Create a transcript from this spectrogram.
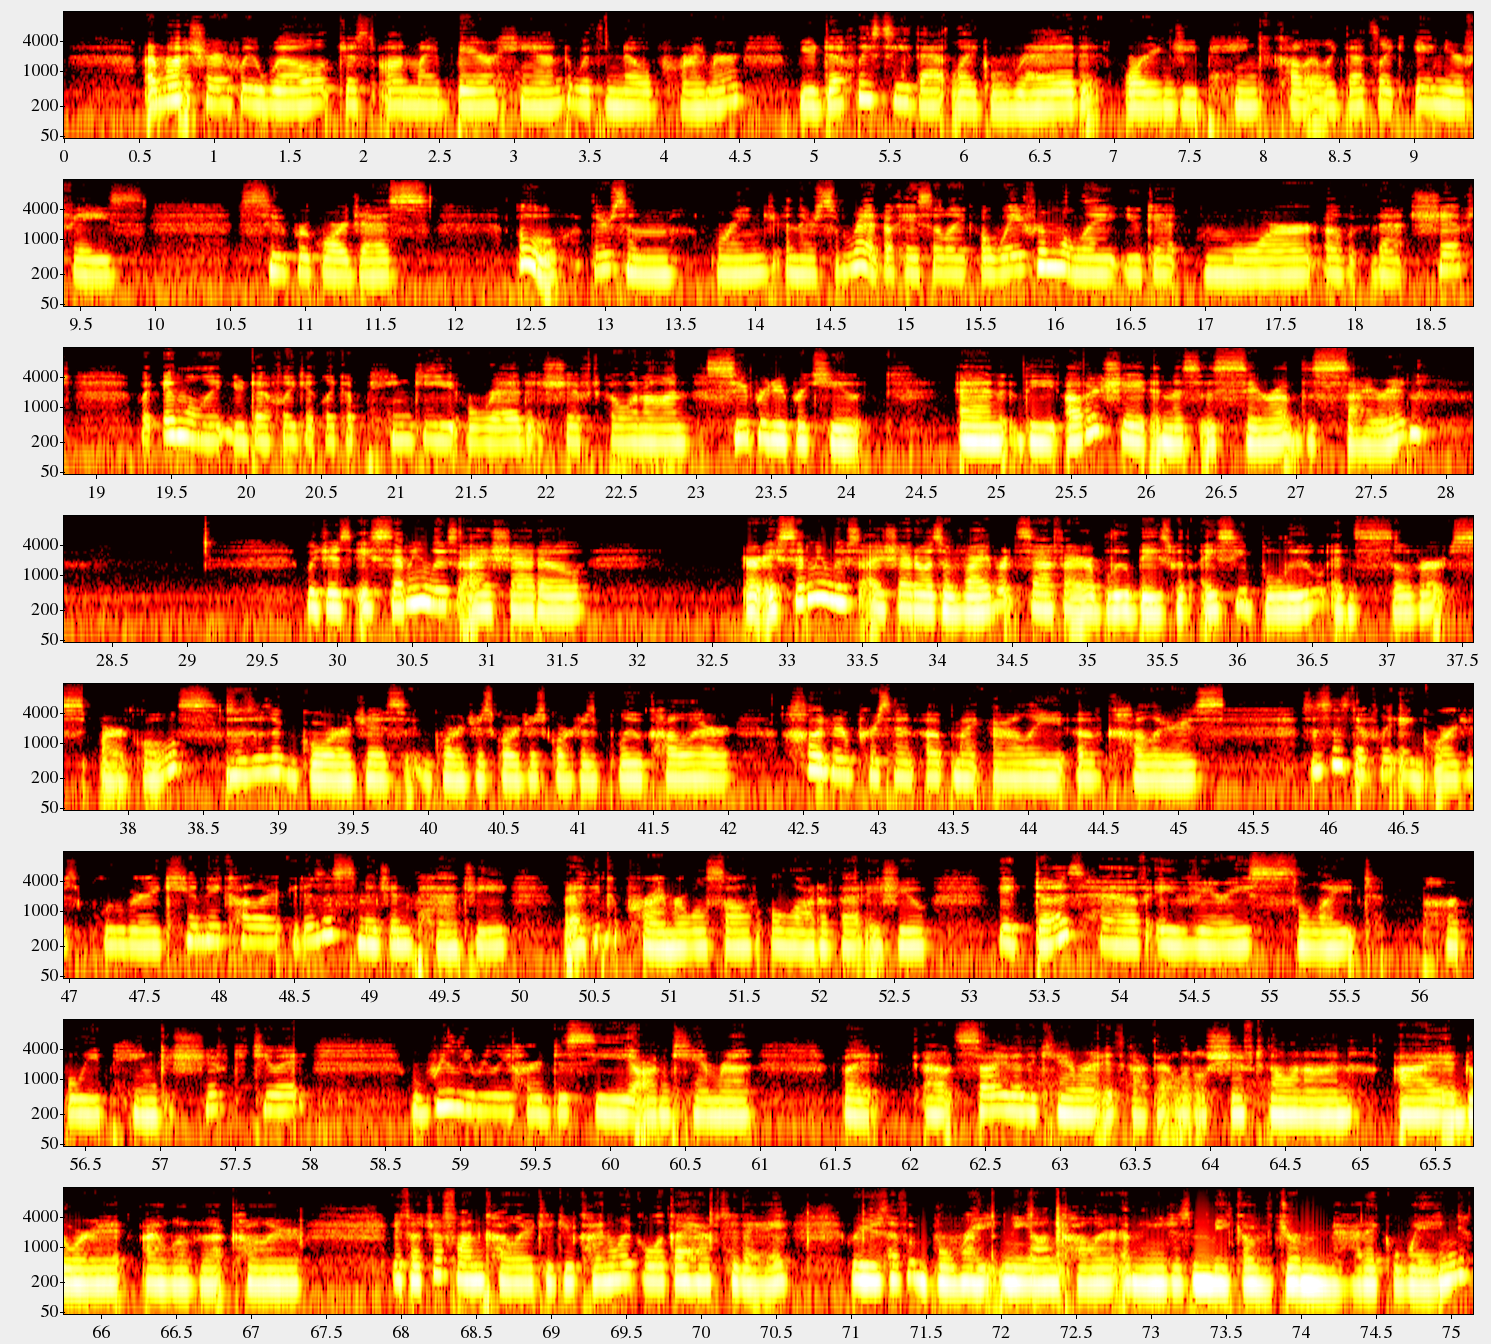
I'm not sure if we will just on my bare hand with no primer. you definitely see that like red, orangey pink color. Like that's like in your face. Super gorgeous. Oh, there's some orange and there's some red. Okay, so like away from the light, you get more of that shift, but in the light, you definitely get like a pinky red shift going on. Super duper cute. And the other shade in this is Sarah the Siren which is a semi-loose eyeshadow, or a semi-loose eyeshadow is a vibrant sapphire blue base with icy blue and silver sparkles. This is a gorgeous, gorgeous, gorgeous, gorgeous blue color. 100% up my alley of colors. So this is definitely a gorgeous blueberry candy color. It is a smidgen patchy, but I think a primer will solve a lot of that issue. It does have a very slight purpley pink shift to it, really, really hard to see on camera, but outside of the camera, it's got that little shift going on. I adore it. I love that color. It's such a fun color to do kind of like a look I have today, where you just have a bright neon color and then you just make a dramatic wing.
